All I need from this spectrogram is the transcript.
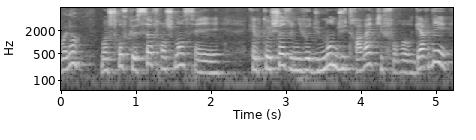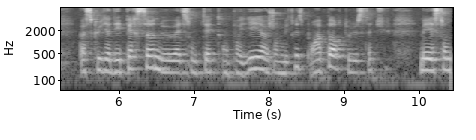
Voilà. Moi, je trouve que ça, franchement, c'est quelque chose au niveau du monde du travail qu'il faut regarder. Parce qu'il y a des personnes, euh, elles sont peut-être employées, agents de maîtrise, peu importe le statut. Mais elles, sont,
